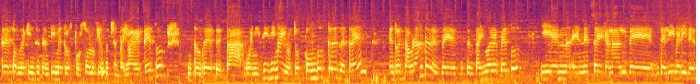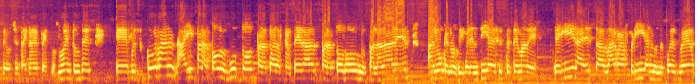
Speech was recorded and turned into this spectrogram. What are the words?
tres tops de 15 centímetros por solo 189 pesos. Entonces está buenísima. Y nuestros combos 3 de 3 en restaurante desde 69 pesos y en, en este canal de delivery desde 89 pesos, ¿no? Entonces, eh, pues corran ahí para todos los gustos, para todas las carteras, para todos los paladares. Algo que nos diferencia es este tema de, de ir a esta barra fría en donde puedes ver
